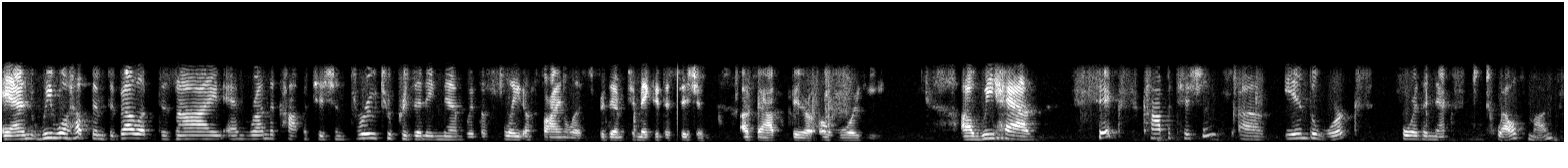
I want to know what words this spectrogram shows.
And we will help them develop, design, and run the competition through to presenting them with a slate of finalists for them to make a decision about their awardee. Uh, we have six competitions uh, in the works for the next 12 months.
